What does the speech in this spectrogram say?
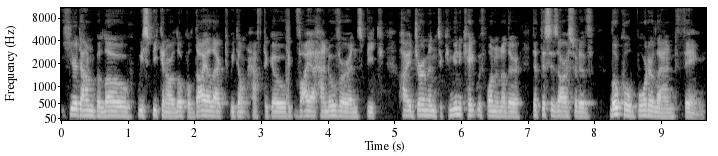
here down below, we speak in our local dialect. We don't have to go via Hanover and speak High German to communicate with one another, that this is our sort of local borderland thing.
